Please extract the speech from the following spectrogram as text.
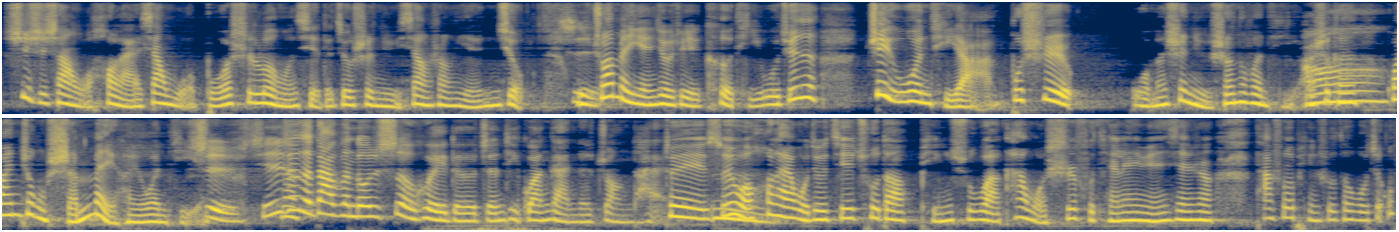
事实上，我后来像我博士论文写的就是女相声研究，是专门研究这个课题。我觉得这个问题啊。不是。我们是女生的问题，而是跟观众审美很有问题。哦、是，其实这个大部分都是社会的整体观感的状态。对，所以我后来我就接触到评书啊，嗯、看我师傅田连元先生，他说评书的时候，我就哇，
